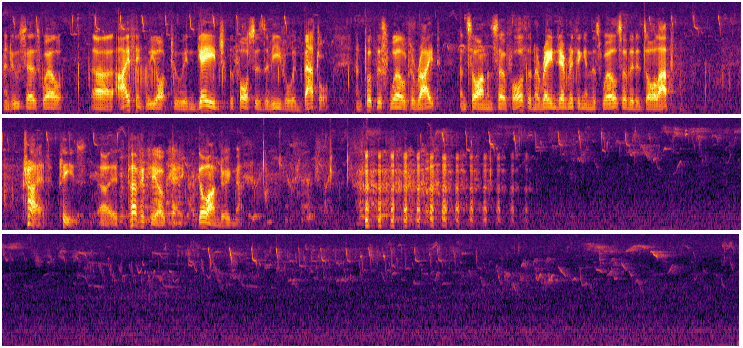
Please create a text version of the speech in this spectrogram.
and who says, well, uh, I think we ought to engage the forces of evil in battle and put this world to right and so on and so forth and arrange everything in this world so that it's all up. Try it, please. Uh, it's perfectly okay. Go on doing that.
